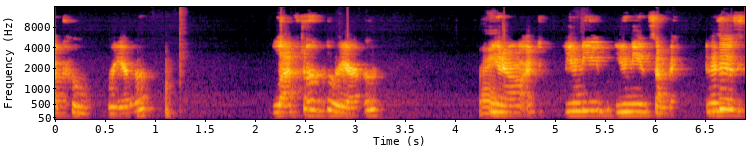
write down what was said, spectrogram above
a career, left our career, Right. You know, you need you need something. And it is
